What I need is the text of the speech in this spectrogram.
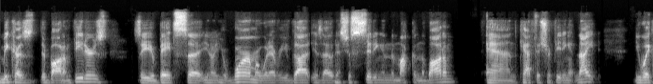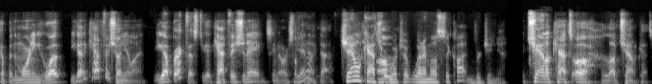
because they're bottom feeders. So your bait's, uh, you know, your worm or whatever you've got is out. It's just sitting in the muck on the bottom, and catfish are feeding at night. You wake up in the morning, you go out, you got a catfish on your line. You got breakfast, you got catfish and eggs, you know, or something yeah. like that. Channel cats um, are what, what I mostly caught in Virginia. Channel cats. Oh, I love channel cats.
